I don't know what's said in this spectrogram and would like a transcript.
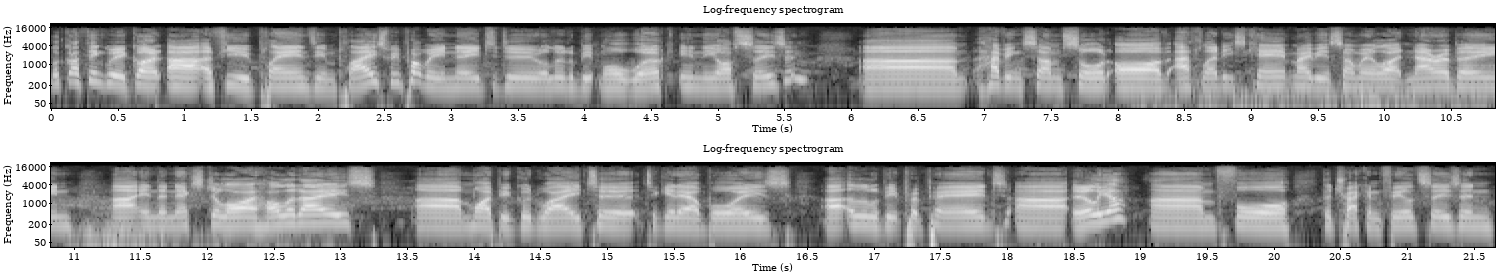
Look, I think we've got uh, a few plans in place. We probably need to do a little bit more work in the off season um, having some sort of athletics camp, maybe somewhere like Narrabeen uh, in the next July holidays. Uh, might be a good way to, to get our boys uh, a little bit prepared uh, earlier um, for the track and field season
